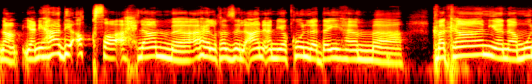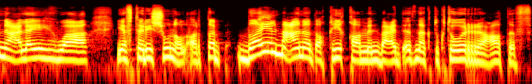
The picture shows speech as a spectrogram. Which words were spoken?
نعم يعني هذه أقصى أحلام أهل غزة الآن أن يكون لديهم مكان ينامون عليه ويفترشون الأرض طب ضايل معنا دقيقة من بعد إذنك دكتور عاطف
